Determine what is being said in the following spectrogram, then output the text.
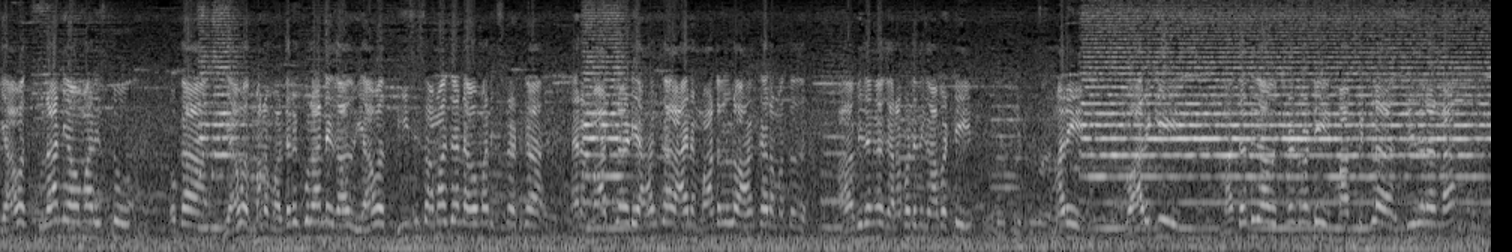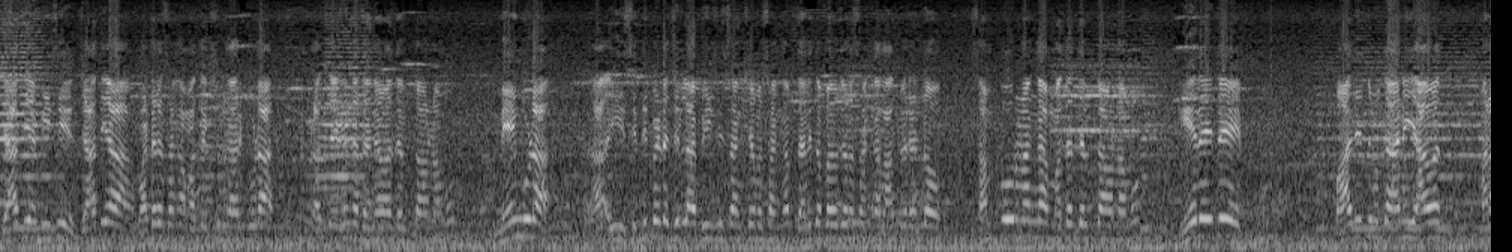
యావత్ కులాన్ని అవమానిస్తూ ఒక యావత్ మన వడ్డెర కులాన్నే కాదు యావత్ బీసీ సమాజాన్ని అవమానించినట్టుగా ఆయన మాట్లాడి అహంకారం ఆయన మాటలలో అహంకారం అంత ఆ విధంగా కనబడింది కాబట్టి మరి వారికి మద్దతుగా వచ్చినటువంటి మా పిట్ల శ్రీధరన్న జాతీయ బీసీ జాతీయ వడ్డర సంఘం అధ్యక్షుడు గారికి కూడా ప్రత్యేకంగా ధన్యవాదాలు చెప్తా ఉన్నాము. మేము కూడా ఈ సిద్దిపేట జిల్లా బీసీ సంక్షేమ సంఘం దళిత బహుజన సంఘాల ఆధ్వర్యంలో సంపూర్ణంగా మద్దతు తెలుపుతా ఉన్నాము. ఏదైతే బాధితులు కానీ యావత్ మన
